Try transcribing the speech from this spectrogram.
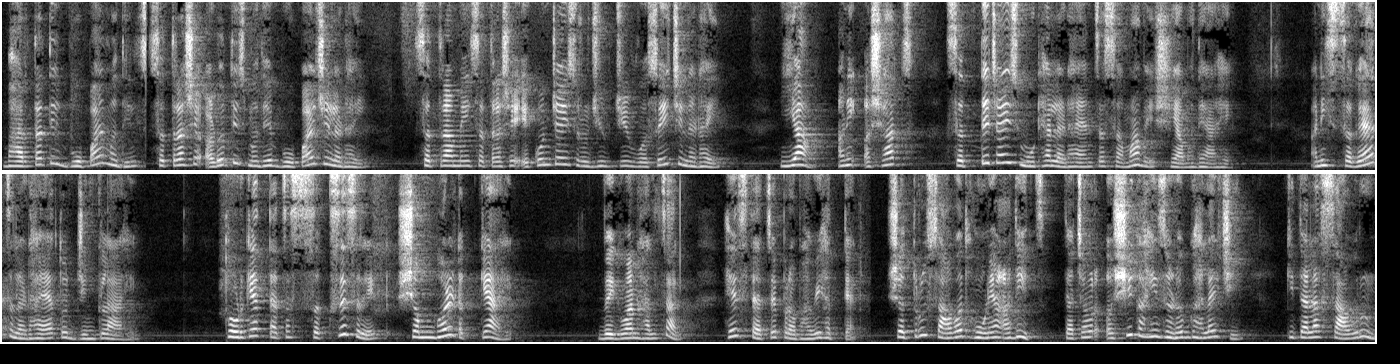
भारतातील भोपाळमधील सतराशे अडोतीसमध्ये भोपाळची लढाई सतरा मे सतराशे एकोणचाळीस रोजीची वसईची लढाई या आणि अशाच सत्तेचाळीस मोठ्या लढायांचा समावेश यामध्ये आहे. आणि सगळ्याच लढाया तो जिंकला आहे. थोडक्यात त्याचा सक्सेस रेट शंभर टक्के आहे. वेगवान हालचाल हेच त्याचे प्रभावी हत्यार. शत्रू सावध होण्याआधीच त्याच्यावर अशी काही झडप घालायची की त्याला सावरून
